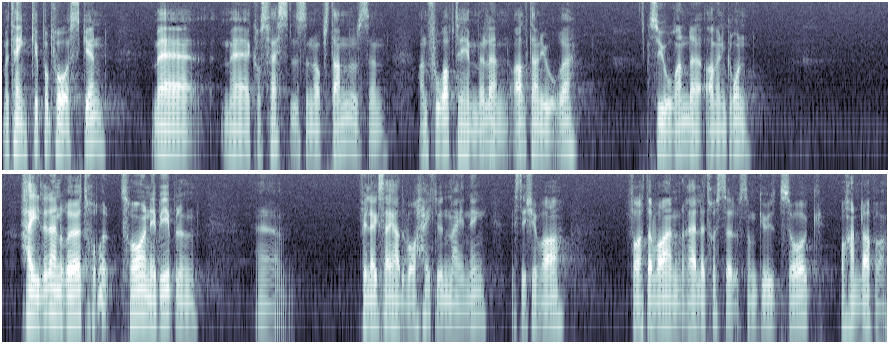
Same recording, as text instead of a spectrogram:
Vi tenker på påsken med, med korsfestelsen og oppstandelsen. Han for opp til himmelen, og alt han gjorde, så gjorde han det av en grunn. Hele den røde tråden i Bibelen eh, vil jeg si hadde vært helt uten mening hvis det ikke var for at det var en reell trussel som Gud så og handla på.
